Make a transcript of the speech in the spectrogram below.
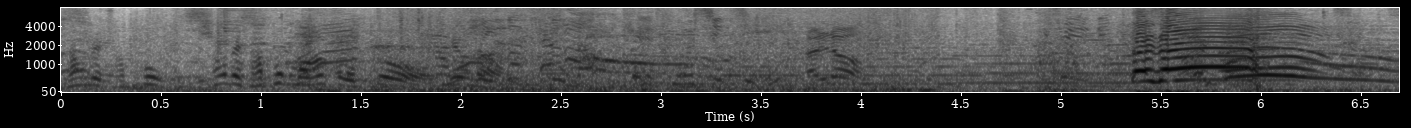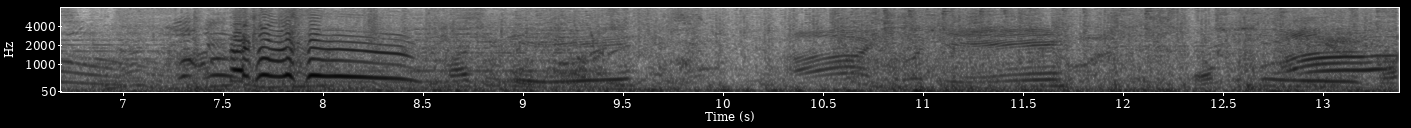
상대 자폭 상대 자폭 막을 거 없어 태어나. 달려 나이스! 마시기 아 이거지 역시 아.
